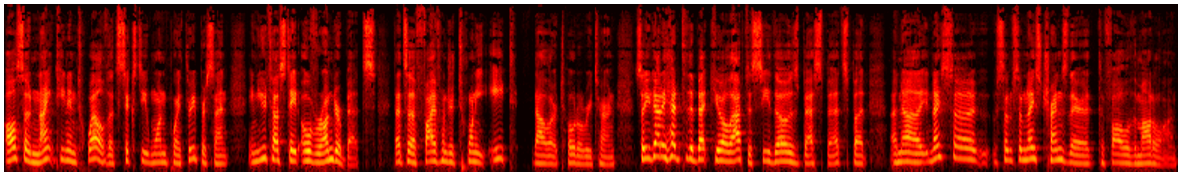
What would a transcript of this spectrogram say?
also 19 and 12 that's 61.3% in Utah State over under bets that's a 528 dollar total return. So you got to head to the BetQL app to see those best bets, but a uh, nice uh, some some nice trends there to follow the model on.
